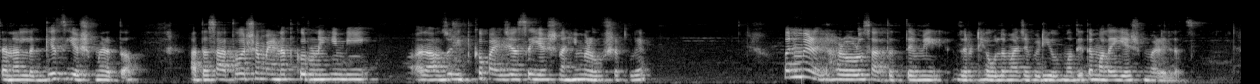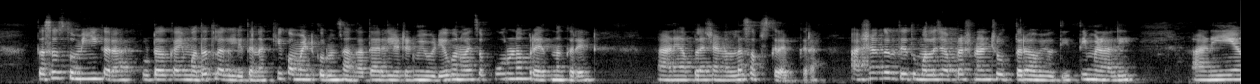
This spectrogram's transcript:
त्यांना लगेच यश मिळतं. आता सात वर्ष मेहनत करूनही मी अजून इतकं पाहिजे असं यश नाही मिळवू शकले. पण मिळेल. हळूहळू सातत्य मी जर ठेवलं माझ्या व्हिडिओमध्ये तर मला यश मिळेलच. तसंच तुम्हीही करा. कुठं काही मदत लागली तर नक्की कॉमेंट करून सांगा. त्या रिलेटेड मी व्हिडिओ बनवायचा पूर्ण प्रयत्न करेन. आणि आपल्या चॅनलला सबस्क्राईब करा. आशा करते तुम्हाला ज्या प्रश्नांची उत्तरं हवी होती ती मिळाली. आणि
